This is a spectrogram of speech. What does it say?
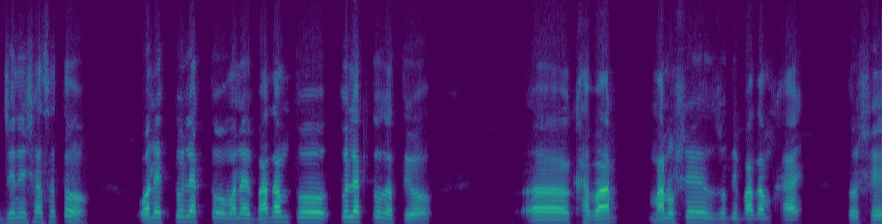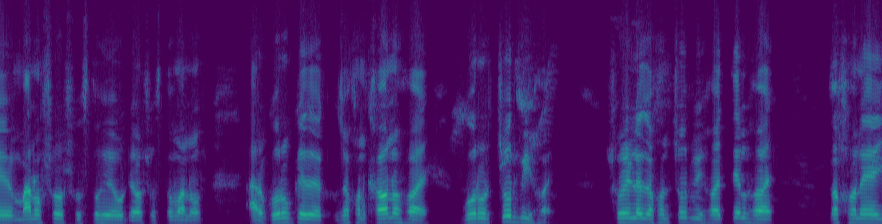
জিনিস আছে তো? অনেক তৈলাক্ত মানে বাদাম তো তৈলাক্ত জাতীয় খাবার। মানুষে যদি বাদাম খায়, তো সে মানুষও সুস্থ হয়ে ওঠে, অসুস্থ মানুষ। আর গরুকে যখন খাওয়ানো হয়, গরুর চর্বি হয়। শরীরে যখন চর্বি হয়, তেল হয়, তখন এই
